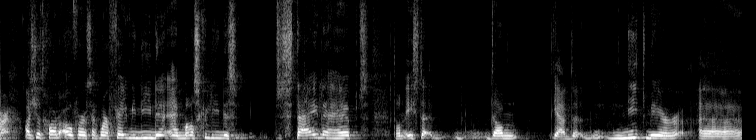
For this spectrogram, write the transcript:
maar- als je het gewoon over zeg maar, feminine en masculine stijlen hebt, dan is de, dan, ja, de, niet meer eh,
